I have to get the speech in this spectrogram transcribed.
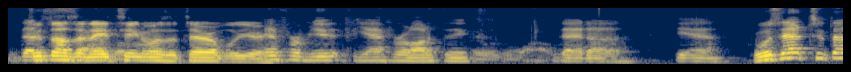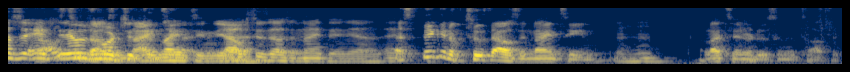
that's 2018 was a terrible year. and for mu- yeah for a lot of it things. was wild. That uh yeah Was that 2018? That was It was more 2019, 2019. Yeah. that was 2019 yeah. And speaking of 2019, hmm I'd like to introduce a new topic.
